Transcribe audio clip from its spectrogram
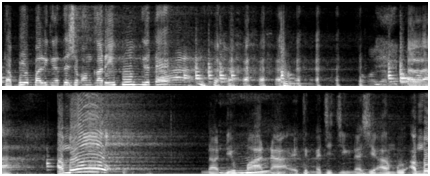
Tapi paling teh sok angkaribung gitu teh. Alah ambu! Nah di hmm? mana eh, itu ngacicing nasi ambu. Ambu.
